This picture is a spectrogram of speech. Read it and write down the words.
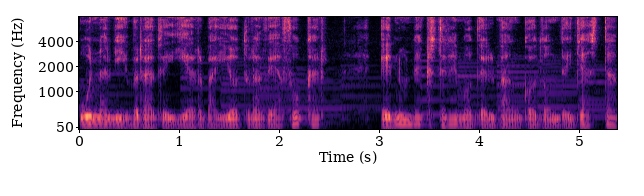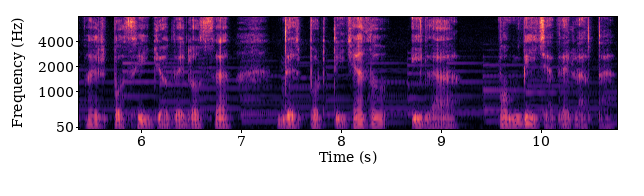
Una libra de hierba y otra de azúcar en un extremo del banco donde ya estaba el pocillo de loza desportillado y la bombilla de lata.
